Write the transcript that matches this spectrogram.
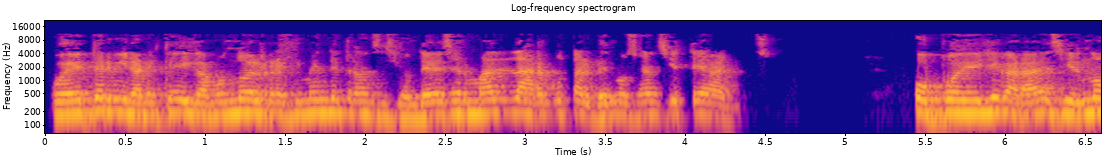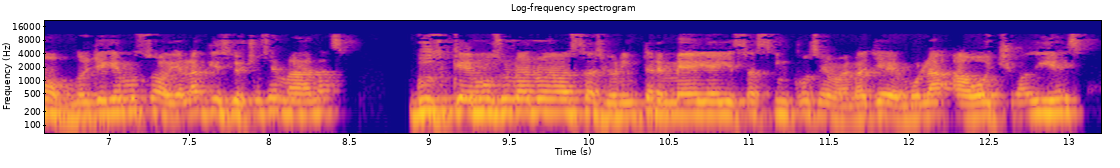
puede terminar en que digamos, no, el régimen de transición debe ser más largo, tal vez no sean siete años. O puede llegar a decir, no, no lleguemos todavía a las 18 semanas, busquemos una nueva estación intermedia y estas cinco semanas llevémosla a 8 a 10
